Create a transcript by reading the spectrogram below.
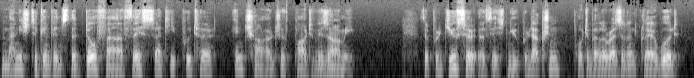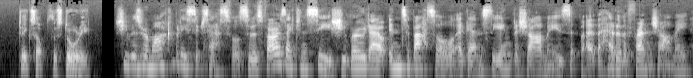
managed to convince the Dauphin of this, and he put her in charge of part of his army. The producer of this new production, Portobello resident Claire Wood, takes up the story. She was remarkably successful. So, as far as I can see, she rode out into battle against the English armies at the head of the French army.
